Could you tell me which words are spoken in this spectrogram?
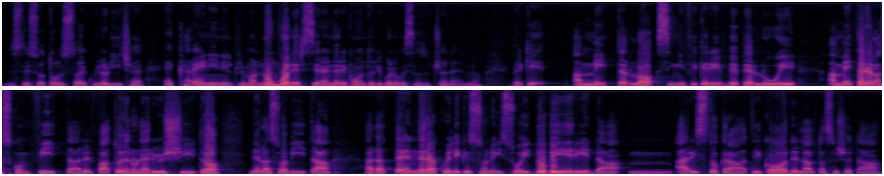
lo stesso Tolstoi qui lo dice, è Karenin il primo a non volersi rendere conto di quello che sta succedendo, perché ammetterlo significherebbe per lui ammettere la sconfitta del fatto che non è riuscito nella sua vita ad attendere a quelli che sono i suoi doveri da mh, aristocratico dell'alta società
